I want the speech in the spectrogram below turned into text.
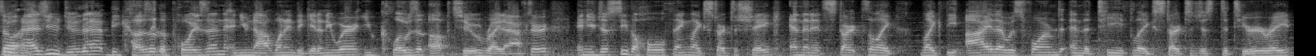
So Mhm. as you do that, because of the poison and you not wanting to get anywhere, you close it up too right after, and you just see the whole thing like start to shake, and then it start to like like the eye that was formed and the teeth like start to just deteriorate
